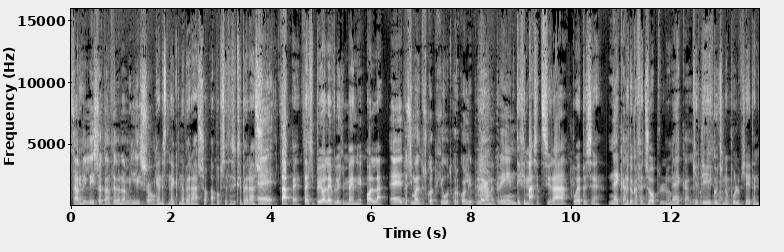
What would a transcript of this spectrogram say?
Θα μιλήσω όταν θέλω να μιλήσω. Κάνε στην άκρη να περάσω. Απόψε θα σε ξεπεράσω. Ε, Τα είπε. Τα έχει πει όλα ευλογημένη. Όλα. Ε, το σημάδι του σκορπιού, του κορκολί που λέγαμε πριν. Τη θυμάσαι τη σειρά που έπαιζε Ναι, καλέ. με τον Καφετζόπουλο Ναι, καλέ, και πώς τη την θυμάμαι. Κοκκινοπούλου, ποια ήταν.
